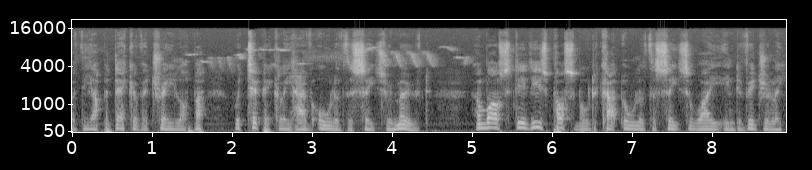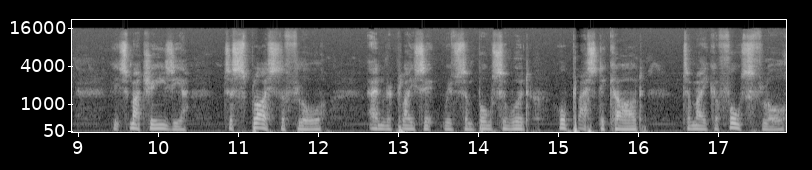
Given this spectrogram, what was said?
of the upper deck of a tree lopper would typically have all of the seats removed and whilst it is possible to cut all of the seats away individually it's much easier to splice the floor and replace it with some balsa wood or plasticard to make a false floor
